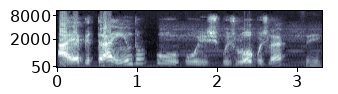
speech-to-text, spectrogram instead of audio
a Abby traindo o, os, os lobos, né? Sim.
